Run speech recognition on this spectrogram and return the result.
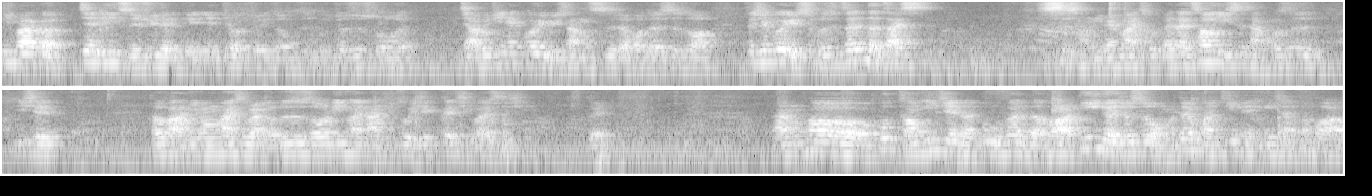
第八个，建立持续的研研究追踪制度，就是说，假如今天鲑鱼上市了，或者是说这些鲑鱼是不是真的在市市场里面卖出，呃，在超级市场或是一些合法地方卖出来，而不是说另外拿去做一些更奇怪的事情，对。然后不同意见的部分的话，第一个就是我们对环境的影响的话，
